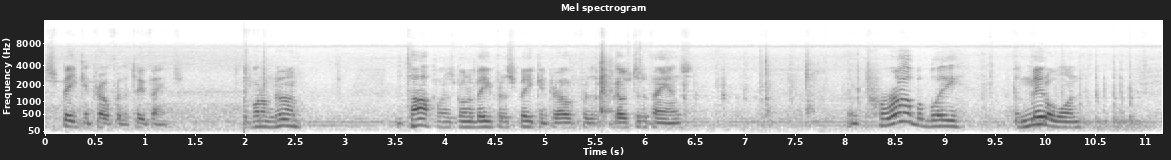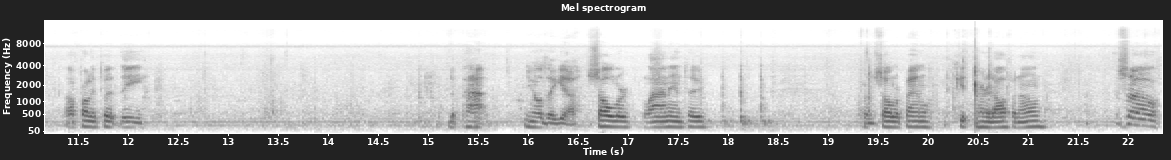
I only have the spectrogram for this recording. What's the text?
speed control for the two fans. What I'm doing, the top one is gonna be for the speed control, for the goes to the fans. And probably the middle one, I'll probably put the the pipe, you know, the uh, solar line into from the solar panel to get turn it off and on. So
